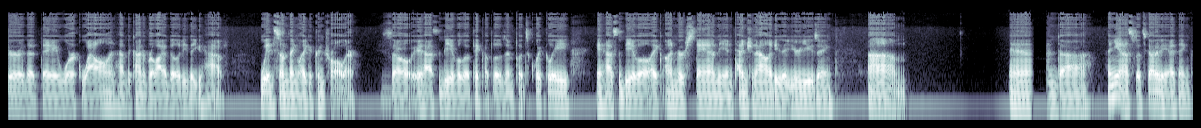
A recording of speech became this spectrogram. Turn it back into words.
sure that they work well and have the kind of reliability that you have with something like a controller. Yeah. So it has to be able to pick up those inputs quickly. It has to be able to like understand the intentionality that you're using. Um, and, and, uh, and yeah, so it's got to be, I think,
